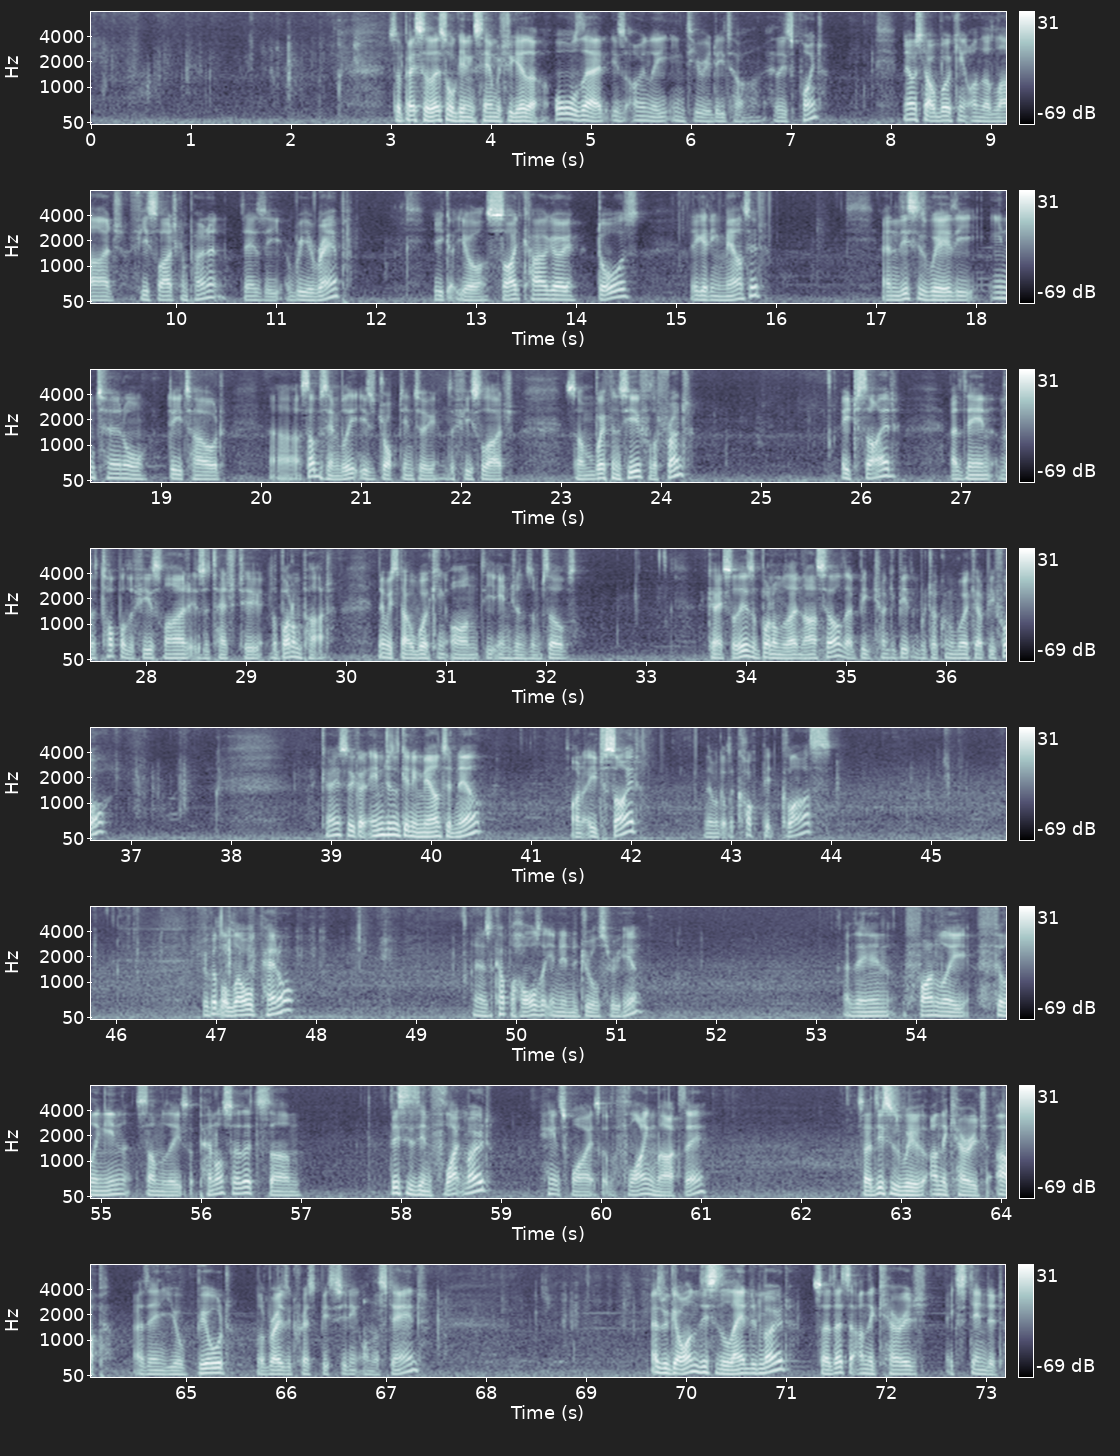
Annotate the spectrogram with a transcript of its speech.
So basically that's all getting sandwiched together. All that is only interior detail at this point. Now we start working on the large fuselage component. There's the rear ramp. You've got your side cargo doors. They're getting mounted. And this is where the internal detailed uh, subassembly is dropped into the fuselage. Some weapons here for the front, each side, and then the top of the fuselage is attached to the bottom part. Then we start working on the engines themselves. Okay, so there's the bottom of that nacelle, that big chunky bit which I couldn't work out before. Okay, so we've got engines getting mounted now on each side. Then we've got the cockpit glass. We've got the lower panel there's a couple of holes that you need to drill through here. And then finally filling in some of these panels. So that's um, this is in flight mode, hence why it's got the flying mark there. So this is with undercarriage up, and then you'll build the Razor Crest be sitting on the stand. As we go on, this is the landed mode. So that's the undercarriage extended.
